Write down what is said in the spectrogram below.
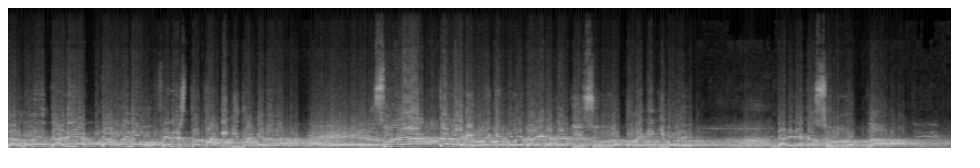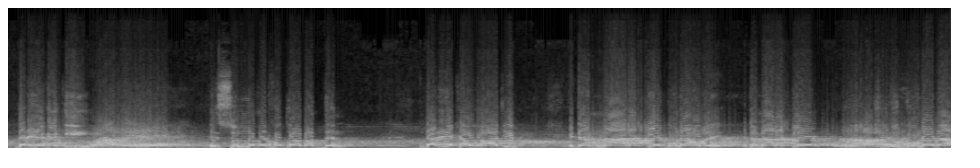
তার মানে দাড়ি একটা হইলেও ফেরিস্তা থাকে কি থাকে না? রসুলের একটা দাড়ি, অনেকে বলে দাড়ি রাখা কি? সুন্নত। অনেকে কি বলে? দাড়ি রাখা সুন্নত না। দাড়ি রাখা কি? এই সুন্নতের ফতোয়া বাদ দেন। দাড়ি রাখা ওয়াজিব। এটা না রাখলে গুনাহ হবে। এটা না রাখলে শুধু গুনাহ না,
